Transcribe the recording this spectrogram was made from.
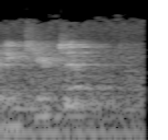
Ready, Q-tip?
